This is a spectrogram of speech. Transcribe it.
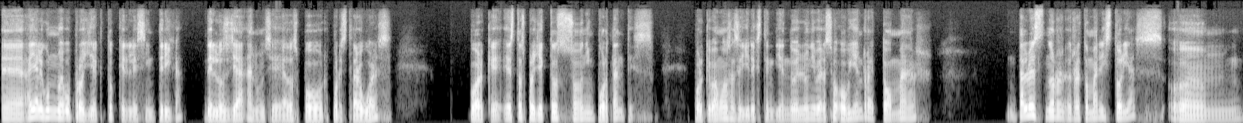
eh, ¿hay algún nuevo proyecto que les intriga de los ya anunciados por, por Star Wars? Porque estos proyectos son importantes, porque vamos a seguir extendiendo el universo o bien retomar, tal vez no retomar historias, um,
